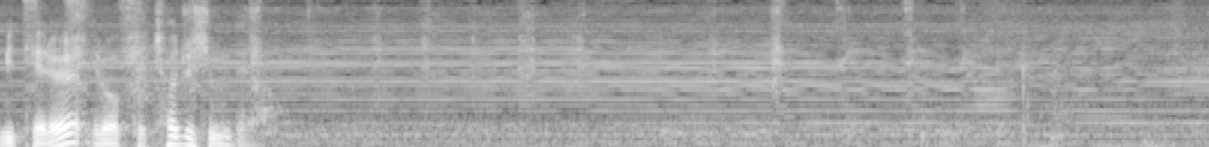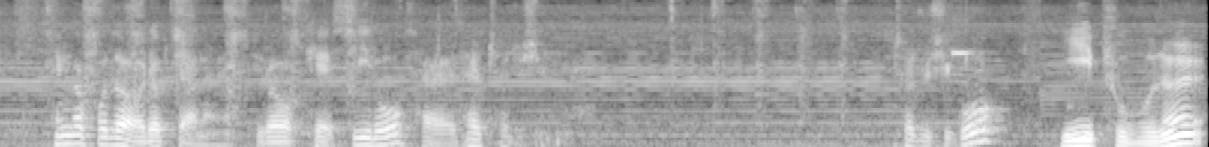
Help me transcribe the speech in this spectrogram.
밑에를 이렇게 쳐 주시면 돼요 생각보다 어렵지 않아요. 이렇게 C로 살살 쳐주시면 쳐주시고 이 부분을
